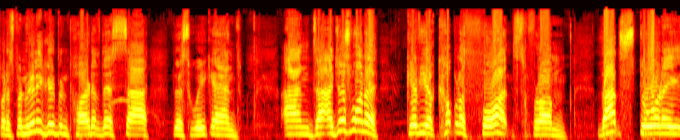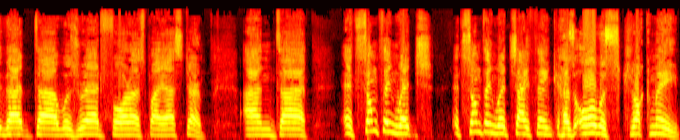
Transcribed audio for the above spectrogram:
But it's been really good being part of this, uh, this weekend. And uh, I just want to give you a couple of thoughts from that story that uh, was read for us by Esther. And uh, it's something which it's something which I think has always struck me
